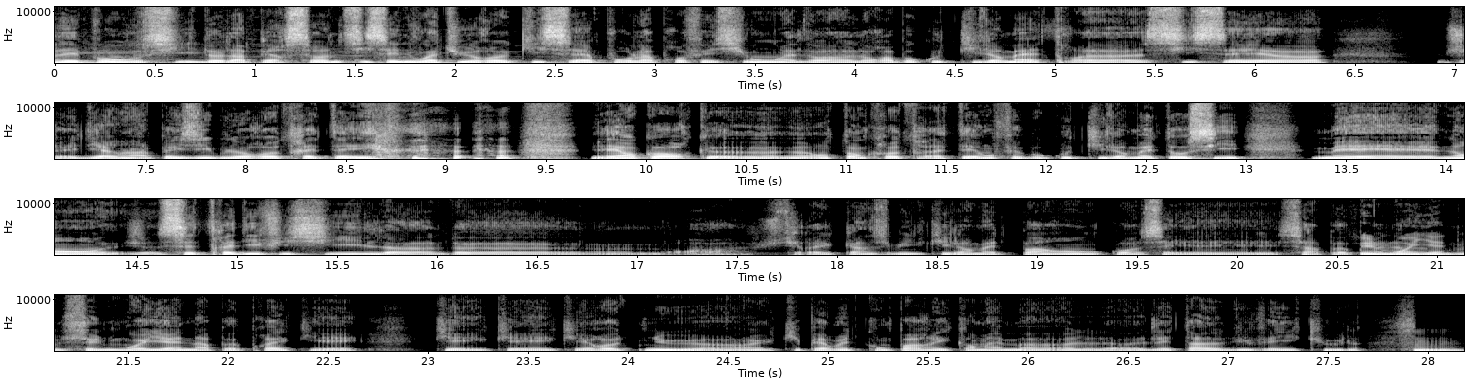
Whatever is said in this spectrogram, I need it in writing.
dépend aussi de la personne. Si c'est une voiture qui sert pour la profession, elle, aura beaucoup de kilomètres. Euh, si c'est euh, j'allais dire un paisible retraité, et encore que en tant que retraité, on fait beaucoup de kilomètres aussi, mais non, c'est très difficile de, oh, je dirais 15 000 kilomètres par an, quoi. C'est à peu près une moyenne. C'est une moyenne à peu près qui est qui est, qui est, qui est retenue, euh, qui permet de comparer quand même euh, l'état du véhicule. Mm-hmm.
